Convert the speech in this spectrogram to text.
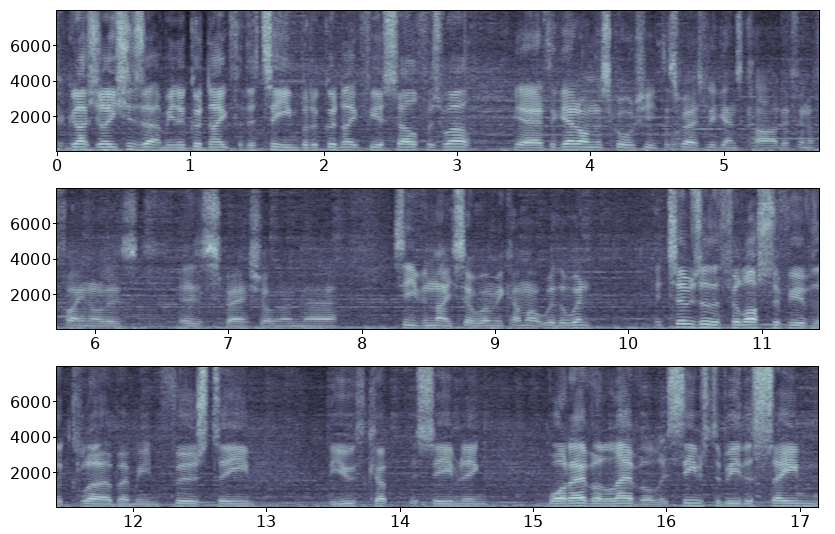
congratulations. I mean, a good night for the team, but a good night for yourself as well. Yeah, to get on the score sheet, especially against Cardiff in a final, is is special, and uh, it's even nicer when we come out with a win. In terms of the philosophy of the club, I mean, first team, the Youth Cup this evening, whatever level, it seems to be the same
